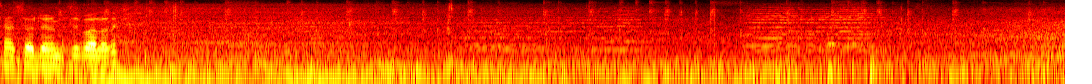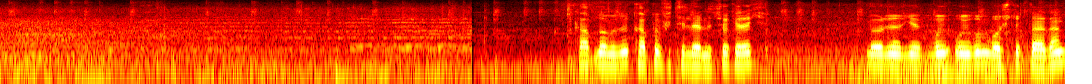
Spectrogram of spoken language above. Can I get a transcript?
Sensörlerimizi bağladık. kablomuzu kapı fitillerini sökerek gördüğünüz gibi bu uygun boşluklardan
